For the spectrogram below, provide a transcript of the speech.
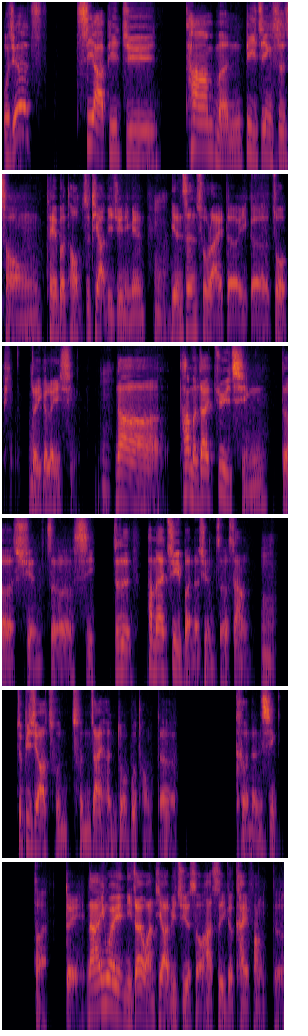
我觉得 CRPG 他们毕竟是从 Tabletop 是 TRPG 里面延伸出来的一个作品的一个类型，嗯，嗯，那他们在剧情的选择性。就是他们在剧本的选择上，嗯，就必须要存存在很多不同的可能性。对对，那因为你在玩 TRPG 的时候，它是一个开放的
